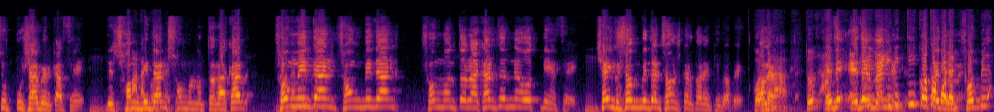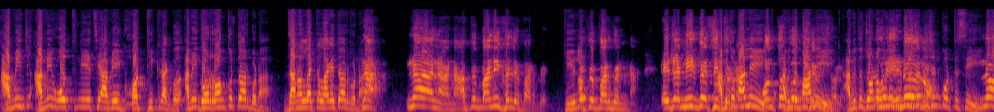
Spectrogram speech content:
চুপ্পু সাহেবের কাছে যে সংবিধান মানা। সমুন্নত রাখার সংবিধান সংবিধান সম্মত রাখার জন্য ওত নিয়েছে। সেই সংবিধান সংস্কার করে কীভাবে? তো এদের- কি কথা বলেন? আমি আমি ওত নিয়েছি আমি এই ঘর ঠিক রাখব। আমি ঘর রং করতে পারব না? জানালা একটা লাগাতে পারব না? না না না আপনি মালিক হলে পারবেন? আপনি পারবেন না। এটা নির্বাচিত আমি তো মালিক, আমি তো মালিক, আমি তো জনগণের করতেছি। no,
